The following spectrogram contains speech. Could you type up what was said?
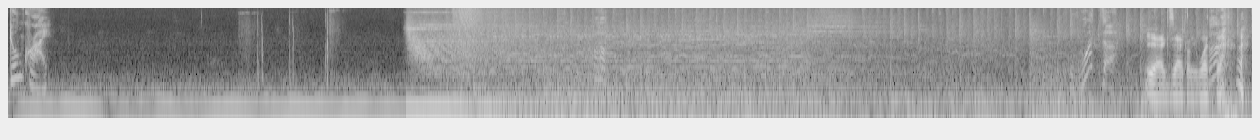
Don't cry. Yeah, exactly. What the? Ah.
